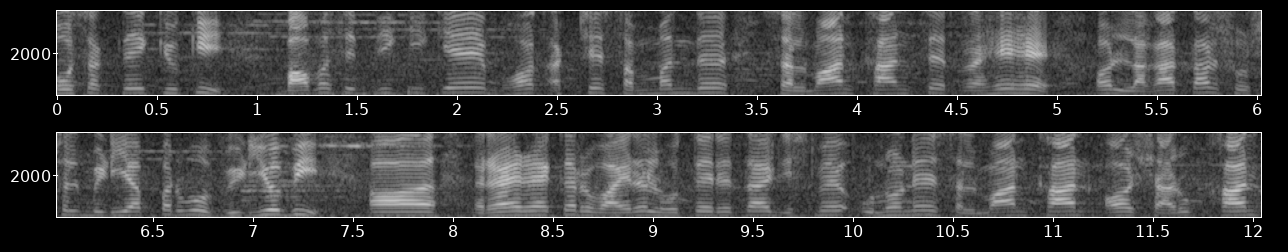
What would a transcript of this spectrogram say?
हो सकते हैं क्योंकि बाबा सिद्दीकी के बहुत अच्छे संबंध सलमान खान से रहे हैं और लगातार सोशल मीडिया पर वो वीडियो भी आ, रह रहकर वायरल होते रहता है जिसमें उन्होंने सलमान खान और शाहरुख खान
